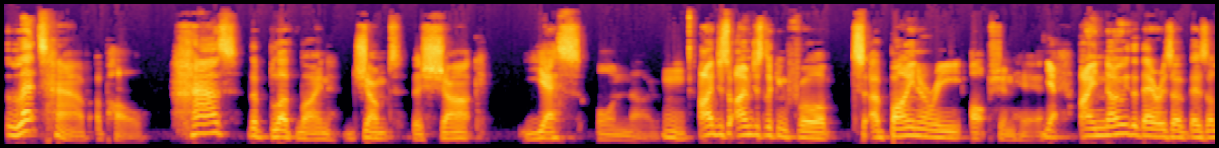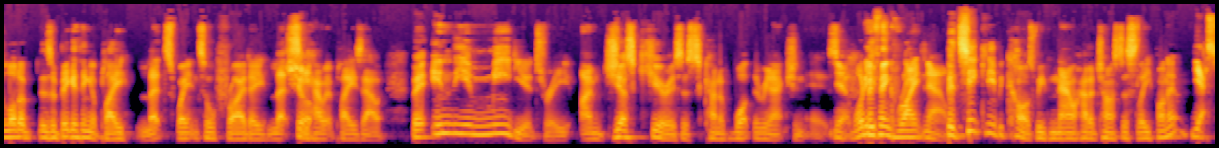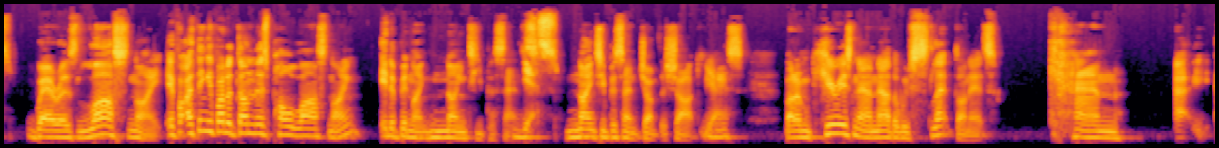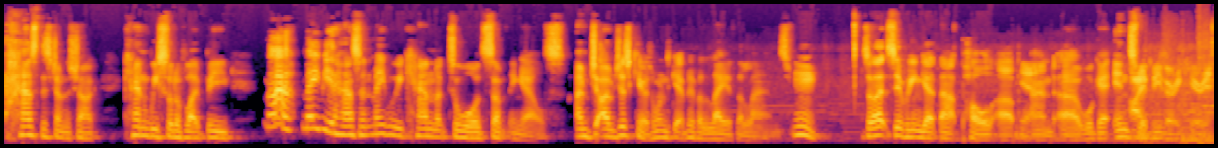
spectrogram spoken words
let's have a poll. Has the bloodline jumped the shark? Yes or no? Hmm. I just I'm just looking for a binary option here. Yeah. I know that there is a there's a lot of there's a bigger thing at play. Let's wait until Friday. Let's see how it plays out. But in the immediately, I'm just curious as to kind of what the reaction is. Yeah. What do you But- think right now? Particularly because we've now had a chance to sleep on it. yes. Whereas last night, if I think if I'd have done this poll last night, it'd have been like 90%. Yes. 90% jump the shark, Mhm. yes. But I'm curious now, now that we've slept on it, can, uh, has this jump the shark, can we sort of like be, ah, maybe it hasn't, maybe we can look towards something else. I'm, ju- I'm just curious. I wanted to get a bit of a lay of the land. Mm. So let's see if we can get that poll up Yeah. and uh, we'll get into it. I'd be very curious.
